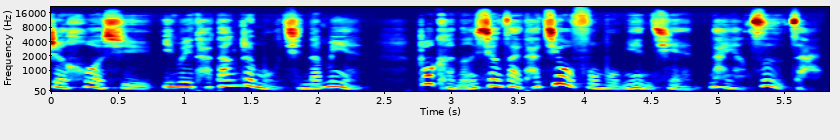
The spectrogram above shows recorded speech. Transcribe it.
这或许因为他当着母亲的面。不可能像在他舅父母面前那样自在。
